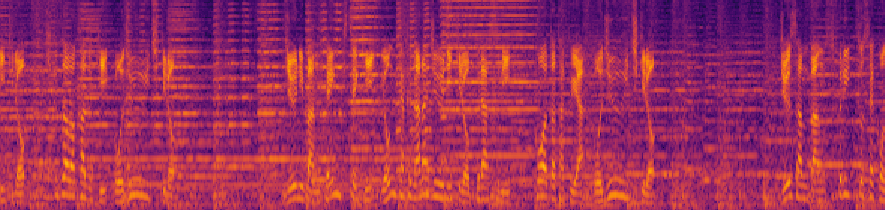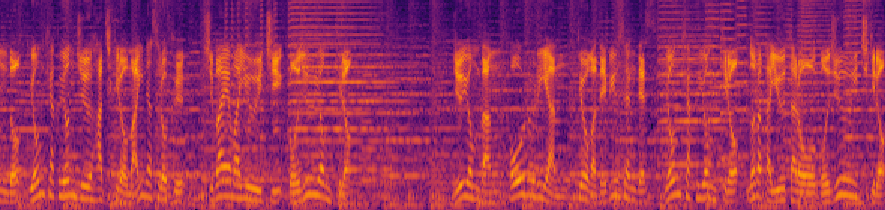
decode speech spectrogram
2キロ。菊沢和樹51キロ。12番天気石472キロプラス2小畑拓也51キロ。13番スプリットセコンド448キロマイナス6柴山雄一54キロ。14番フォールリアン。今日がデビュー戦です。404キロ。野中裕太郎51キロ。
